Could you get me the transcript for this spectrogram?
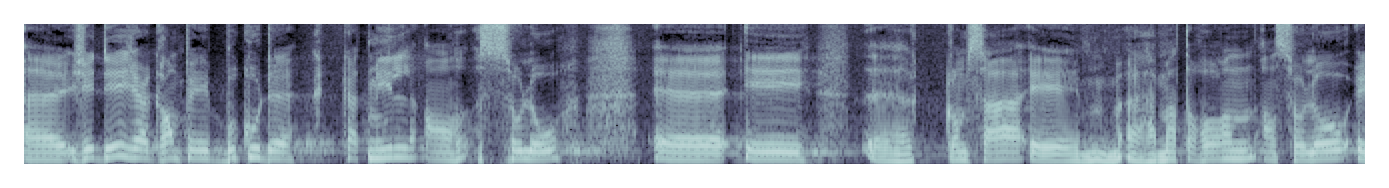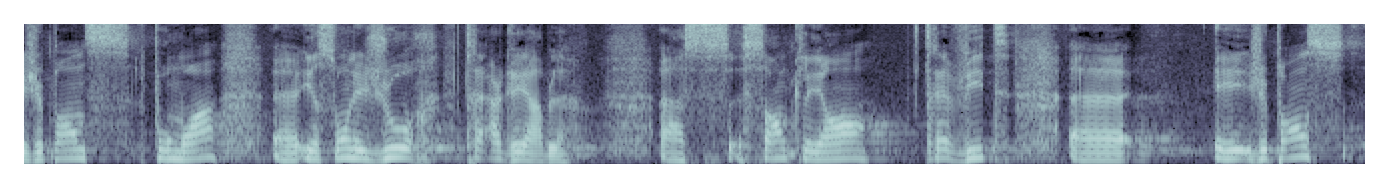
Euh, J'ai déjà grimpé beaucoup de 4000 en solo euh, et euh, comme ça et à Matterhorn en solo et je pense pour moi euh, ils sont les jours très agréables. Euh, sans clients très vite euh, et je pense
